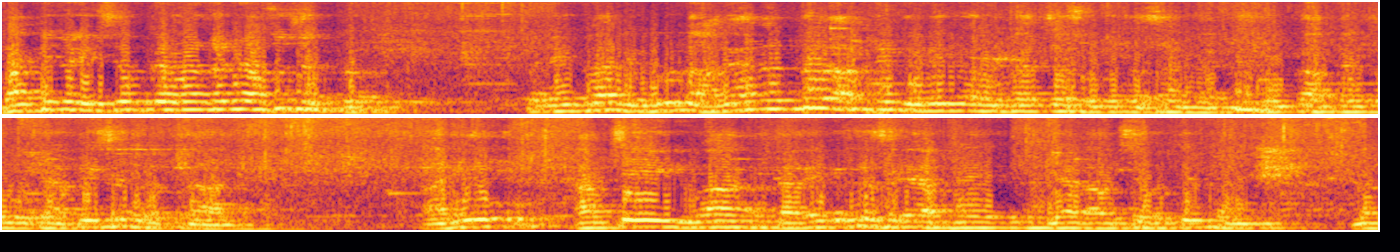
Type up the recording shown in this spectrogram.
बाकीचं हिशोब करण्यासाठी असू शकतं. पण एकदा निवडून आल्यानंतर आपली भूमिका लोकांच्या सोबत असावी लोक आपल्याच्या अपेक्षा करतात आणि आमचे युवा कार्यकर्ते सगळे आपले या गावचे होते. पण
